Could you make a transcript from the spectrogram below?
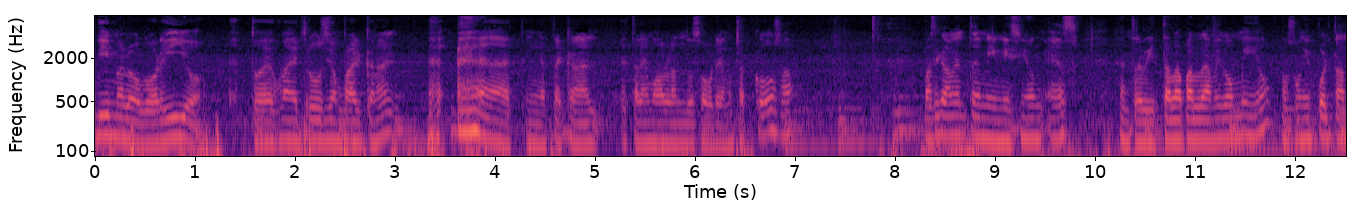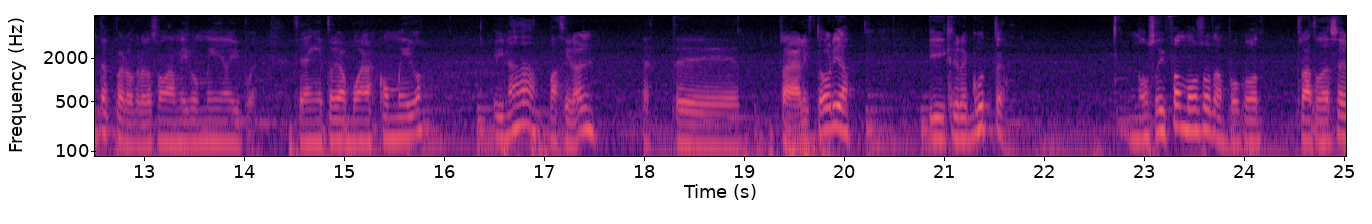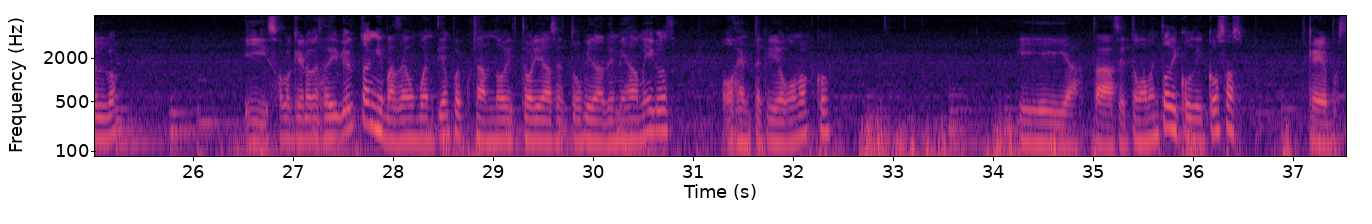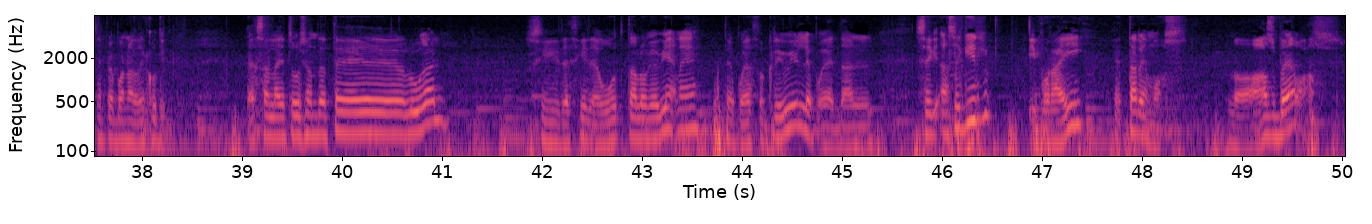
Dímelo, gorillo. Esto es una introducción para el canal. en este canal estaremos hablando sobre muchas cosas. Básicamente mi misión es entrevistar a par de amigos míos. No son importantes, pero creo que son amigos míos y pues tienen historias buenas conmigo. Y nada, vacilar. Este, traer la historia y que les guste. No soy famoso, tampoco trato de serlo. Y solo quiero que se diviertan y pasen un buen tiempo escuchando historias estúpidas de mis amigos o gente que yo conozco. Y hasta cierto momento discutir cosas que pues, siempre es bueno discutir. Esa es la introducción de este lugar. Si te, si te gusta lo que viene, te puedes suscribir, le puedes dar a seguir y por ahí estaremos. Nos vemos.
